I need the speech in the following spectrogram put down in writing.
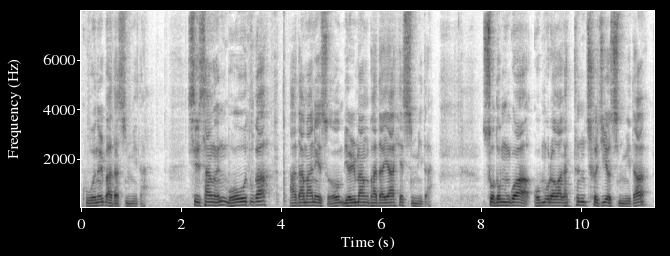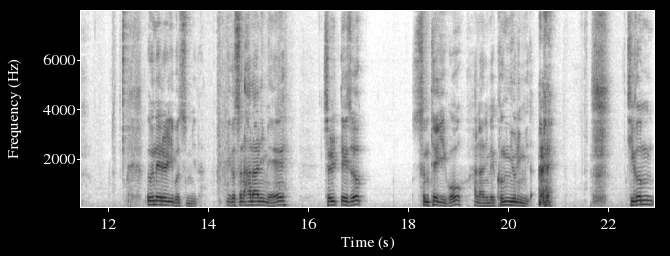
구원을 받았습니다. 실상은 모두가 아담 안에서 멸망받아야 했습니다. 소돔과 고무라와 같은 처지였습니다. 은혜를 입었습니다. 이것은 하나님의 절대적 선택이고 하나님의 긍휼입니다. 지금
